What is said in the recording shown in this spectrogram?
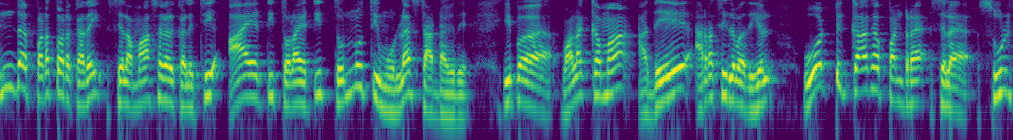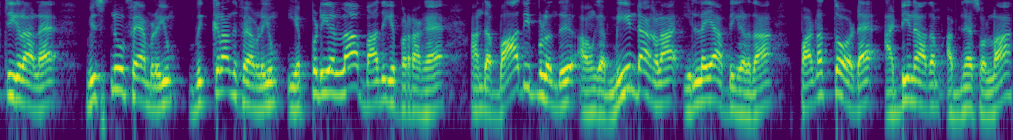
இந்த படத்தோட கதை சில மாதங்கள் கழித்து ஆயிரத்தி தொள்ளாயிரத்தி தொண்ணூற்றி மூணில் ஸ்டார்ட் ஆகுது. இப்போ வழக்கமாக அதே அரசியல்வாதிகள் ஓட்டுக்காக பண்ணுற சில சூழ்ச்சிகளால் விஷ்ணு ஃபேமிலியும் விக்ராந்த் ஃபேமிலியும் எப்படியெல்லாம் பாதிக்கப்படுறாங்க அந்த பாதிப்புலேருந்து அவங்க மீண்டாங்களா இல்லையா அப்படிங்கிறது தான் படத்தோட அடிநாதம் அப்படின்னே சொல்லலாம்.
